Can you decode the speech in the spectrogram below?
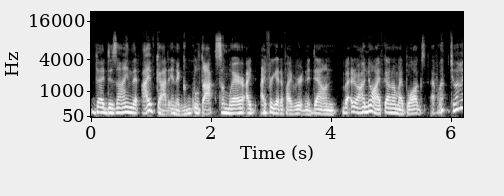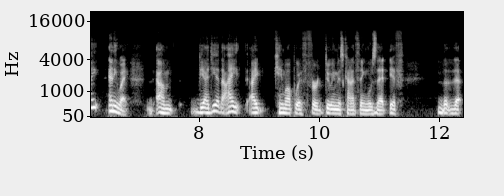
the design that I've got in a Google Doc somewhere. I, I forget if I've written it down, but I know I've got on my blogs. What do I? Anyway, um, the idea that I, I came up with for doing this kind of thing was that if the, the,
